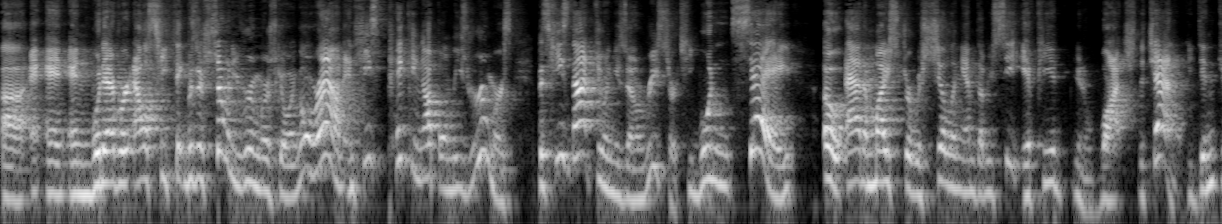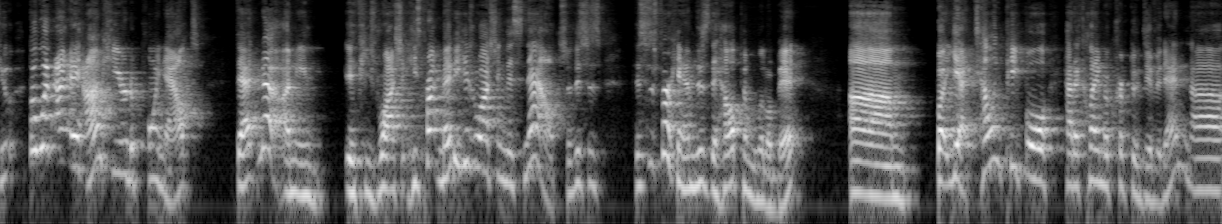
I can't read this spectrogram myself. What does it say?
uh, and and whatever else he thinks. Because there's so many rumors going around, and he's picking up on these rumors because he's not doing his own research. He wouldn't say, "Oh, Adam Meister was shilling MWC" if he had you know watched the channel. He didn't do. But what I, I'm here to point out that no, I mean, if he's watching, he's probably maybe he's watching this now. So this is this is for him. This is to help him a little bit. Um, but yeah, telling people how to claim a crypto dividend, uh,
